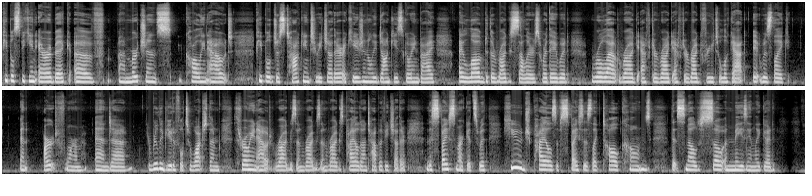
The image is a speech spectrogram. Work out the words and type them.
people speaking Arabic, of uh, merchants calling out, people just talking to each other, occasionally donkeys going by. I loved the rug sellers where they would roll out rug after rug after rug for you to look at. It was like an art form, and uh, really beautiful to watch them throwing out rugs and rugs and rugs piled on top of each other. And the spice markets with huge piles of spices like tall cones that smelled so amazingly good.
